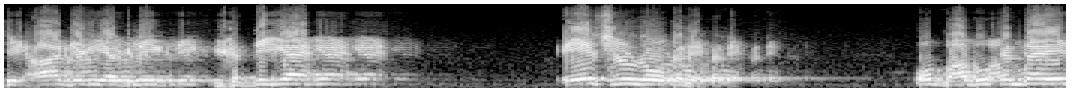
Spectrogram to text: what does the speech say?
ਕਿ ਆ ਜਿਹੜੀ ਅਗਲੀ ਗੱਡੀ ਹੈ, ਇਸ ਨੂੰ ਰੋਕ ਦੇ। ਉਹ ਬਾਬੂ ਕਹਿੰਦਾ, ਇਹ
